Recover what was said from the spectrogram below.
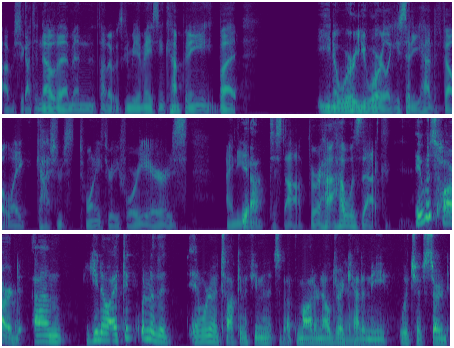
obviously got to know them and thought it was going to be an amazing company, but you know where you were, like you said, you had to felt like, "Gosh, I'm just 23, four years." I need yeah. to stop? Or how, how was that? It was hard. Um, you know, I think one of the, and we're going to talk in a few minutes about the Modern Elder yeah. Academy, which I've started.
